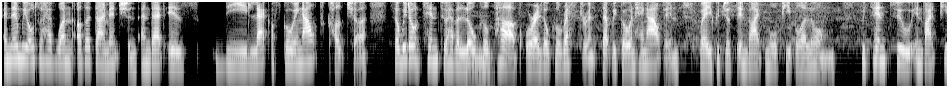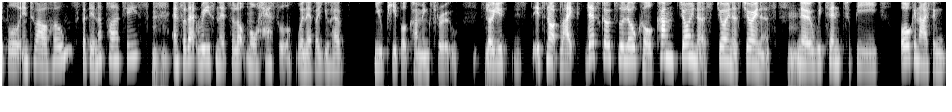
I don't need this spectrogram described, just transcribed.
And then we also have one other dimension, and that is the lack of going out culture. So we don't tend to have a local mm. pub or a local restaurant that we go and hang out in where you could just invite more people along. We tend to invite people into our homes for dinner parties. Mm-hmm. And for that reason, it's a lot more hassle whenever you have new people coming through. So you it's not like, let's go to the local, come join us, join us, join us. Hmm. No, we tend to be organizing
